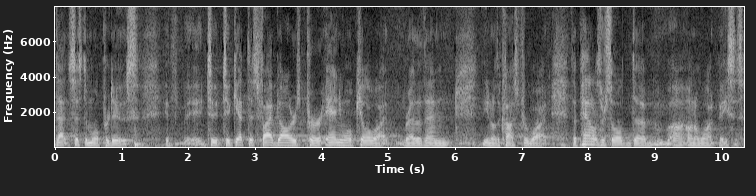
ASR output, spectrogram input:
that system will produce if, to, to get this $5 per annual kilowatt rather than, you know, the cost per watt. The panels are sold uh, on a watt basis.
